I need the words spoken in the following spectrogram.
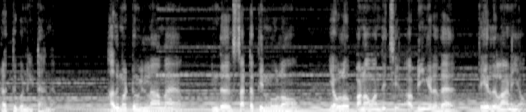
ரத்து பண்ணிட்டாங்க. அது மட்டும் இல்லாமல் இந்த சட்டத்தின் மூலம் எவ்வளோ பணம் வந்துச்சு அப்படிங்கிறத தேர்தல் ஆணையம்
